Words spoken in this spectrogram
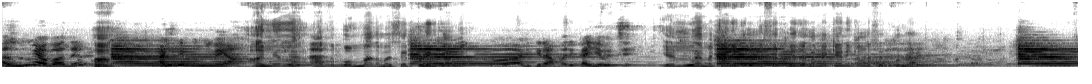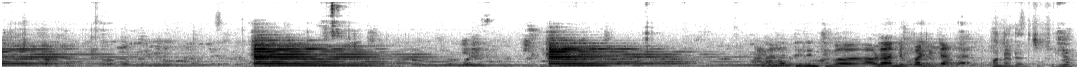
அது உண்மையாப்பா அது? ஆ. அடிக்கிறது உண்மையா? இல்லை இல்லை. அந்த பொம்மை அந்த மாதிரி செட் பண்ணியிருக்காங்க. ஓ அடிக்கிற மாதிரி கைய வச்சு. எல்லாம் மெக்கானிக்கலில் செட் இதெல்லாம் மெக்கானிக்கலில் செட் பண்ணது தெரிஞ்சு அவ்வளோ நிப்பாட்டிட்டாங்க பன்னெண்டு அடிச்சு சொல்லு.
